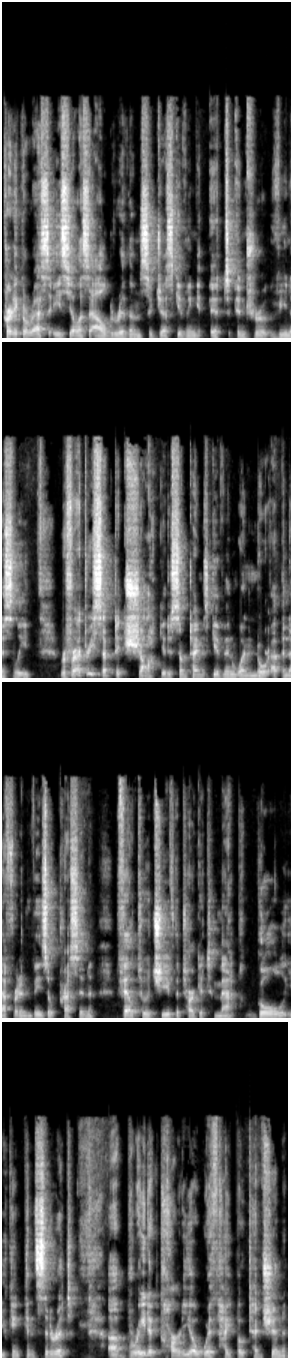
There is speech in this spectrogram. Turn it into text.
Cardiac arrest, ACLS algorithm suggests giving it intravenously. Refractory septic shock, it is sometimes given when norepinephrine and vasopressin fail to achieve the target MAP goal. You can consider it. Uh, bradycardia with hypotension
